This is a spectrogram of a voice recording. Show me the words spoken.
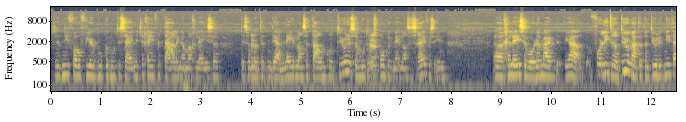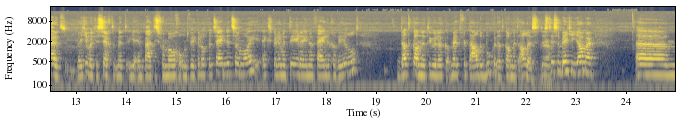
Dat het niveau vier boeken moeten zijn, dat je geen vertalingen mag lezen. Het is omdat het ja, Nederlandse taal en cultuur, dus er moeten Ja. oorspronkelijk Nederlandse schrijvers in eh, gelezen worden. Maar ja, voor literatuur maakt dat natuurlijk niet uit. Weet je wat je zegt met je empathisch vermogen ontwikkelen of wat zijn dit zo mooi? Experimenteren in een veilige wereld. Dat kan natuurlijk met vertaalde boeken, dat kan met alles. Dus Ja. het is een beetje jammer ehm,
